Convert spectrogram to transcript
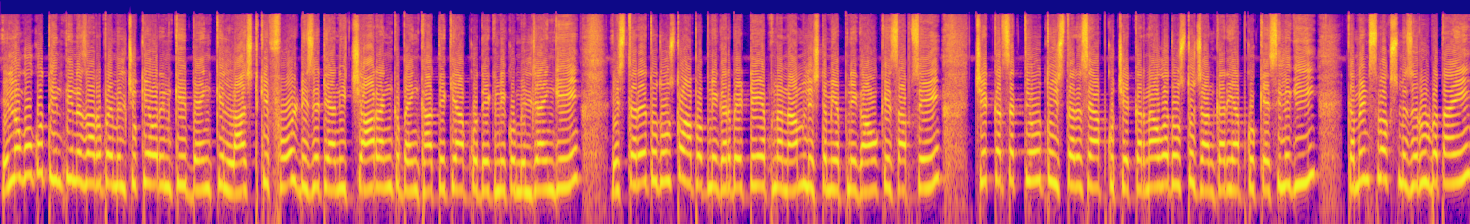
इन लोगों को तीन तीन हज़ार रुपए मिल चुके हैं और इनके बैंक के लास्ट के फोर डिजिट यानी चार अंक बैंक खाते के आपको देखने को मिल जाएँगे। इस तरह तो दोस्तों आप अपने घर बैठे अपना नाम लिस्ट में अपने गाँव के हिसाब से चेक कर सकते हो तो इस तरह से आपको चेक करना होगा। दोस्तों, जानकारी आपको कैसी लगी? कमेंट्स बॉक्स में ज़रूर बताएँ।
